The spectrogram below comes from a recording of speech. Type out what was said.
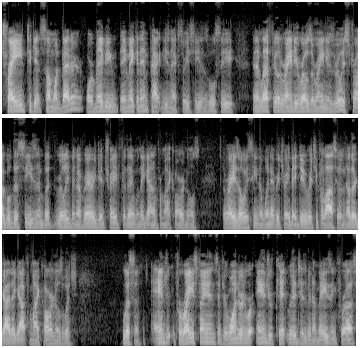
trade to get someone better or maybe they make an impact these next three seasons. We'll see. And then left field, Randy Arozarena, who's really struggled this season, but really been a very good trade for them when they got him from my Cardinals. The Rays always seem to win every trade they do. Richie Palacio, another guy they got from my Cardinals, which listen, Andrew for Rays fans, if you're wondering, Andrew Kittredge has been amazing for us.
